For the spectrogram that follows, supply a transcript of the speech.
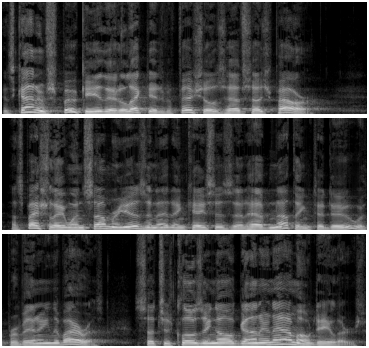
It's kind of spooky that elected officials have such power especially when some are using it in cases that have nothing to do with preventing the virus, such as closing all gun and ammo dealers.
